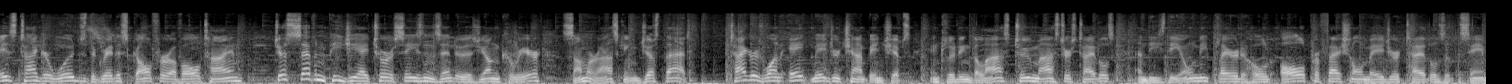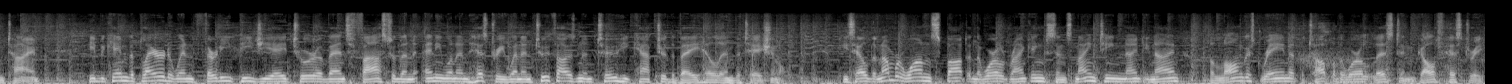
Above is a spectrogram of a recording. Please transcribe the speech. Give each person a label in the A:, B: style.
A: Is Tiger Woods the greatest golfer of all time? Just seven PGA Tour seasons into his young career, some are asking just that. Tiger's won eight major championships, including the last two Masters titles, and he's the only player to hold all professional major titles at the same time. He became the player to win 30 PGA Tour events faster than anyone in history when in 2002 he captured the Bay Hill Invitational. He's held the number one spot in the world ranking since 1999, the longest reign at the top of the world list in golf history.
